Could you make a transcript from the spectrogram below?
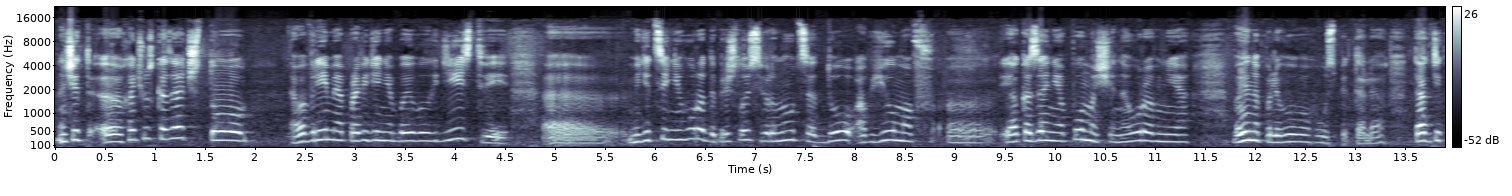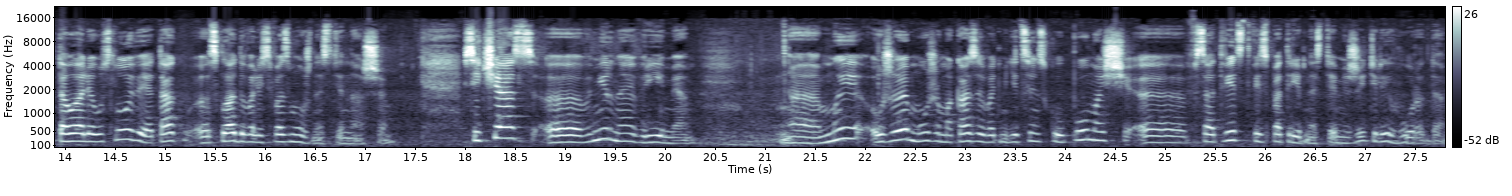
Значит, хочу сказать, что во время проведения боевых действий э, медицине города пришлось вернуться до объемов э, и оказания помощи на уровне военно-полевого госпиталя. Так диктовали условия, так э, складывались возможности наши. Сейчас, в мирное время, мы уже можем оказывать медицинскую помощь э, в соответствии с потребностями жителей города.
